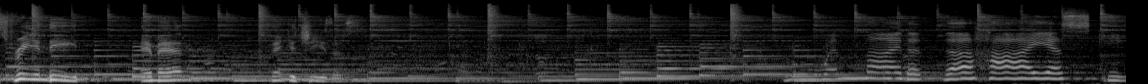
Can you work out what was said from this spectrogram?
is free indeed. Amen. Thank you, Jesus. Who am I that the highest king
